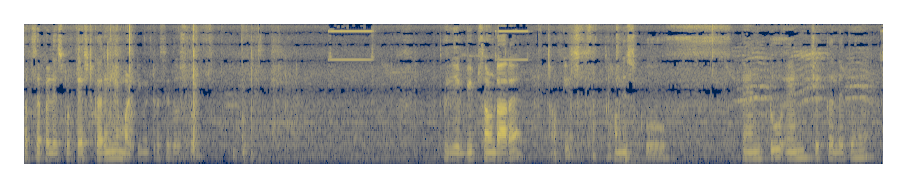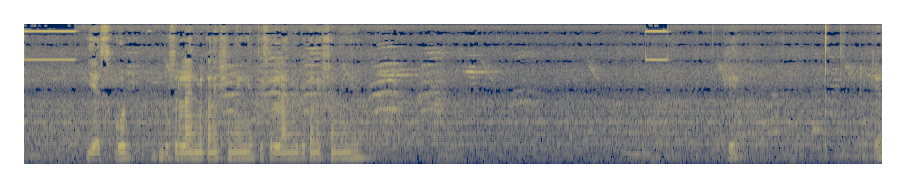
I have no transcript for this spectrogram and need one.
सबसे पहले इसको टेस्ट करेंगे मल्टीमीटर से दोस्तों। तो ये बीप साउंड आ रहा है। ओके हम इसको एंड टू एंड चेक कर लेते हैं। यस गुड दूसरे लाइन में कनेक्शन नहीं है, तीसरे लाइन में भी कनेक्शन नहीं है। ओके ठीक है।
